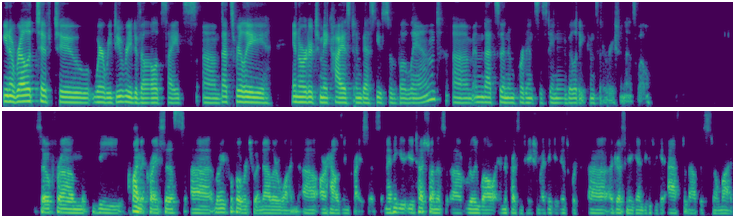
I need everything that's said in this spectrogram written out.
you know, relative to where we do redevelop sites, um, that's really in order to make highest and best use of the land. Um, and that's an important sustainability consideration as well. So from the climate crisis, uh, let me flip over to another one, uh, our housing crisis. And I think you, you touched on this uh, really well in the presentation. I think it is worth uh, addressing again because we get asked about this so much.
